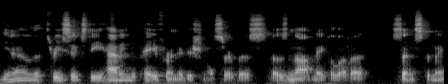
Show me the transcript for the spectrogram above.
you know the 360 having to pay for an additional service does not make a lot of sense to me.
